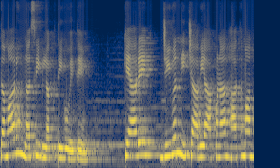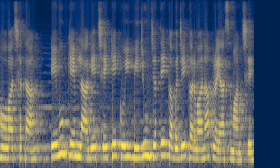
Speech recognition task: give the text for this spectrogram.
તમારું નસીબ લખતી હોય તેમ. ક્યારેક જીવનની ચાવી આપણા હાથમાં હોવા છતાં, એવું કેમ લાગે છે કે કોઈ બીજું જ તે કબજે કરવાના પ્રયાસમાં છે?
